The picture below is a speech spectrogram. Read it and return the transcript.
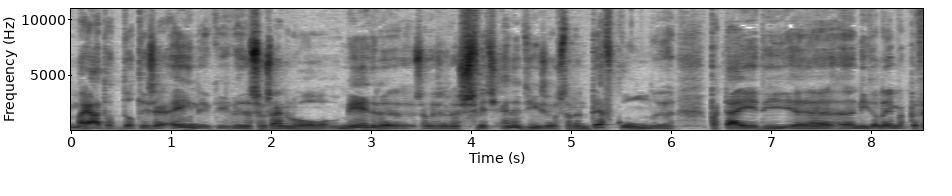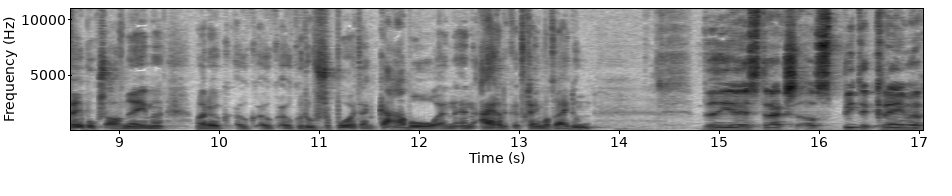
Maar ja, dat, dat is er één. Zo zijn er nog wel meerdere. Zo is er een Switch Energy, zo is er een Defcon. Partijen die niet alleen maar PV-box afnemen, maar ook, ook, ook, ook roofsupport en kabel en, en eigenlijk hetgeen wat wij doen. Wil je straks als Pieter Kramer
